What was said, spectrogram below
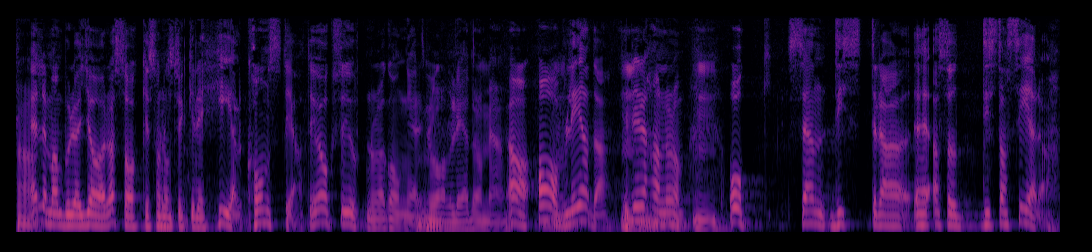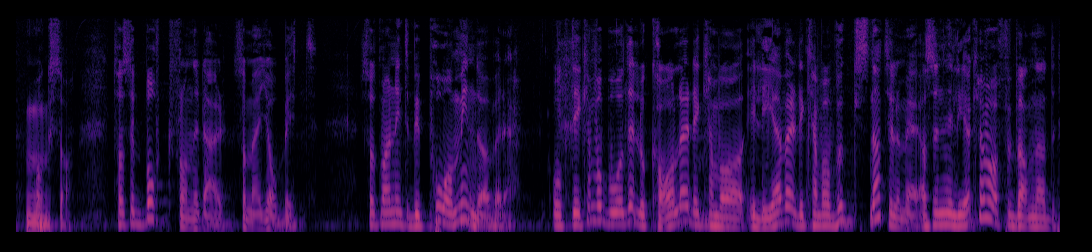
Ja. Eller man börjar göra saker som de tycker är helt konstiga. Det har jag också gjort några gånger. Då avleder de, ja. Ja, avleda. Det är det det handlar om. Och sen distra, eh, alltså distansera också. Ta sig bort från det där som är jobbigt. Så att man inte blir påmind över det. Och det kan vara både lokaler, det kan vara elever, det kan vara vuxna till och med. Alltså en elev kan vara förbannad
